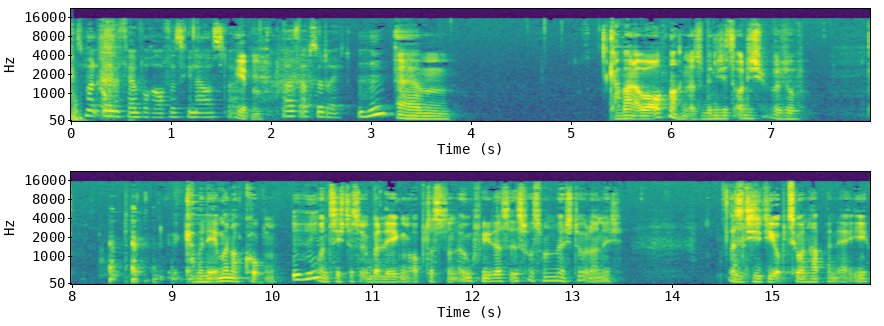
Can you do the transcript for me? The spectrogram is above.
weiß man ungefähr, worauf es hinausläuft. Eben. Du hast absolut recht. Mhm. Ähm, kann man aber auch machen. Also bin ich jetzt auch nicht, also kann man ja immer noch gucken Mhm. und sich das überlegen, ob das dann irgendwie das ist, was man möchte oder nicht. Also die, die Option hat man ja eh.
